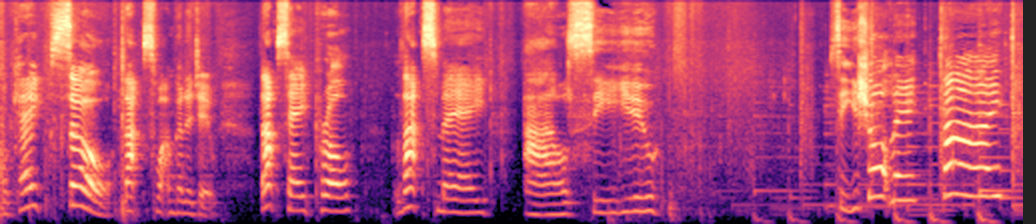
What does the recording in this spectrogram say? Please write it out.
Okay, so that's what I'm going to do. That's April. That's May. I'll see you. See you shortly. Bye.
